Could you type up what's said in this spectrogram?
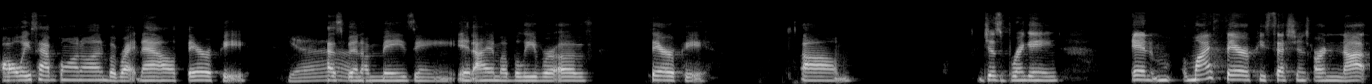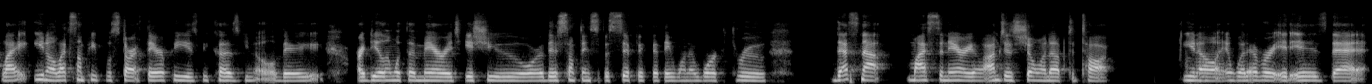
always have going on, but right now, therapy yeah has been amazing and i am a believer of therapy um just bringing and my therapy sessions are not like you know like some people start therapy is because you know they are dealing with a marriage issue or there's something specific that they want to work through. That's not my scenario. I'm just showing up to talk you know and whatever it is that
